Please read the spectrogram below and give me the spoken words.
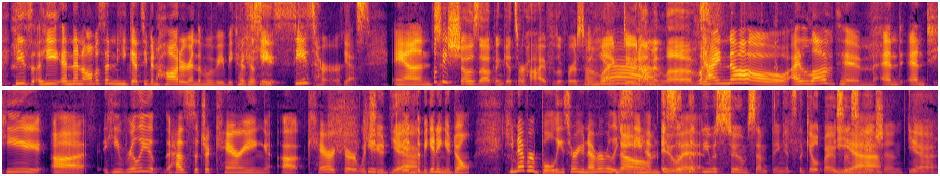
he's he and then all of a sudden he gets even hotter in the movie because, Because he, he- sees her Yes. And Plus, he shows up and gets her high for the first time. I'm like, dude, I'm in love. yeah, I know. I loved him, and and he uh he really has such a caring uh character, which He- you yeah. in the beginning you don't. He never bullies her. You never really see him do it. But you assume something. It's the guilt by association. Yeah. association. Yeah.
